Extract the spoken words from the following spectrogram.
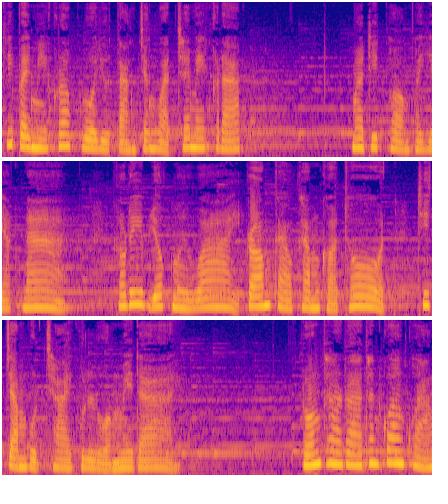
ที่ไปมีครอบครัวอยู่ต่างจังหวัดใช่ไหมครับ เมื่อทิดพองพยักหน้า เขารีบยกมือไหว้พร้อมกล่าวคำขอโทษที่จำบุตรชายคุณหลวงไม่ได้ หลวงทาราท่านกว้างขวาง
